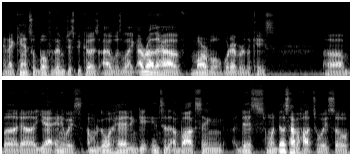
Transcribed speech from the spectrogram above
And I canceled both of them just because I was like, I'd rather have Marvel, whatever the case. Um, but uh, yeah, anyways, I'm going to go ahead and get into the unboxing. This one does have a hot toy, so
